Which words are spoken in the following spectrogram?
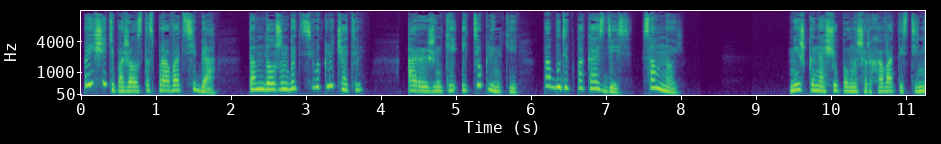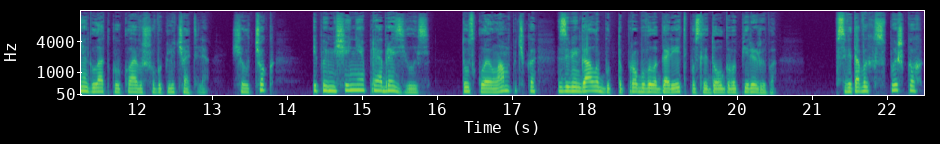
поищите, пожалуйста, справа от себя. Там должен быть выключатель. А рыженький и тепленький побудет пока здесь, со мной». Мишка нащупал на шероховатой стене гладкую клавишу выключателя. Щелчок — и помещение преобразилось. Тусклая лампочка замигала, будто пробовала гореть после долгого перерыва. В световых вспышках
